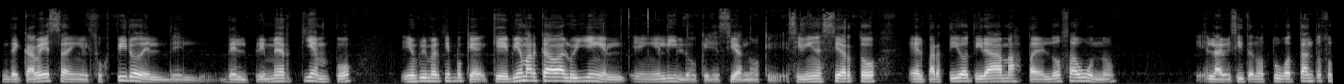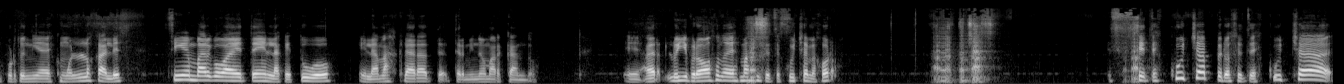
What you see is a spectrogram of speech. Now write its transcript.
de cabeza en el suspiro del, del, del primer tiempo y un primer tiempo que, que bien marcaba Luigi en el, en el hilo, que decía, ¿no? Que si bien es cierto, el partido tiraba más para el 2 a 1, eh, la visita no tuvo tantas oportunidades como los locales, sin embargo, AET en la que tuvo, en la más clara, terminó marcando. Eh, a ver, Luigi, probamos una vez más si te escucha mejor. Se te escucha, pero se te escucha,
